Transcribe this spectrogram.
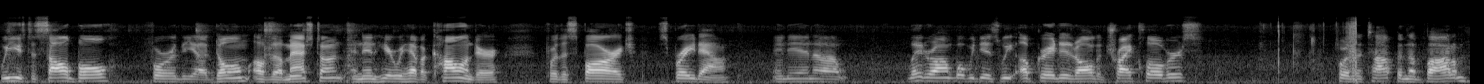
we used a solid bowl for the uh, dome of the mash tun, and then here we have a colander for the sparge spray down. And then uh, later on what we did is we upgraded it all to triclovers for the top and the bottom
